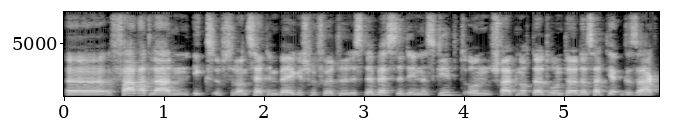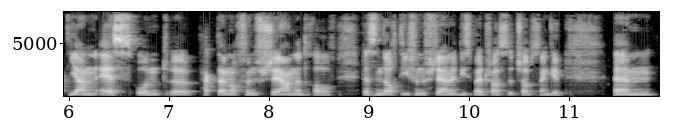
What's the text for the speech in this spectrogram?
äh, Fahrradladen XYZ im belgischen Viertel ist der beste, den es gibt und schreibe noch darunter, das hat ja gesagt Jan S. und äh, pack da noch fünf Sterne drauf. Das sind auch die fünf Sterne, die es bei Trusted Shops dann gibt. Ähm,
